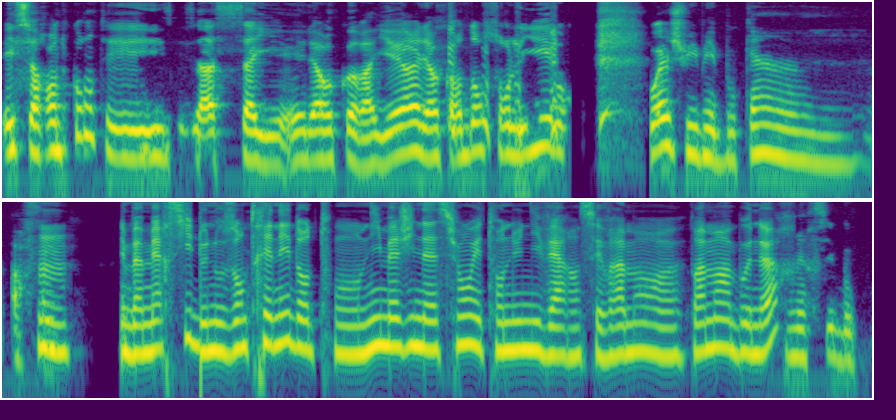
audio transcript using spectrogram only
et ils s'en rendent compte et ils «Ah ça y est, elle est encore ailleurs, elle est encore dans son livre». Ouais, je vis mes bouquins, heu, à fond. Mmh et bah, merci de nous entraîner dans ton imagination et ton univers, hein. C'est vraiment, vraiment un bonheur Merci beaucoup.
